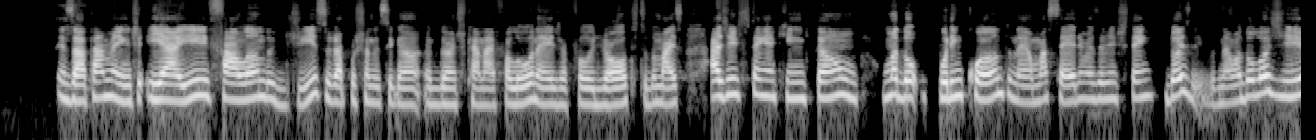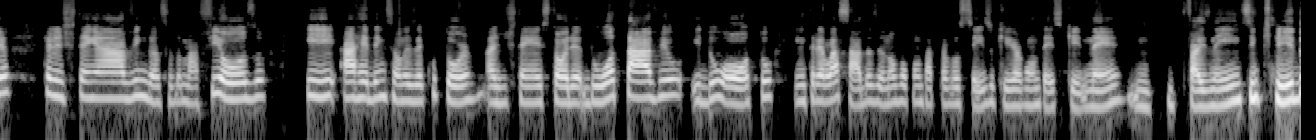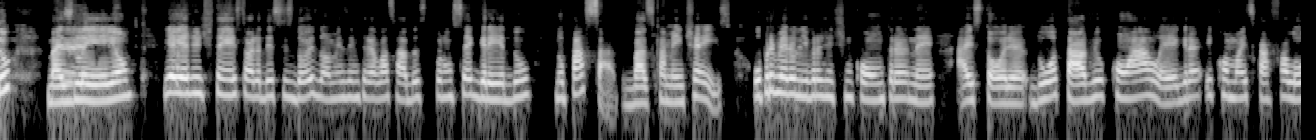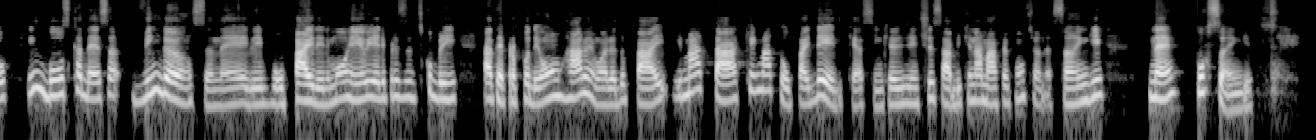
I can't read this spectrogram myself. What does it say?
Exatamente. E aí, falando disso, já puxando esse gancho que a Nai falou, né? Já falou de Otto e tudo mais. A gente tem aqui, então, uma do... por enquanto, né? Uma série, mas a gente tem dois livros, né? Uma duologia, que a gente tem a Vingança do Mafioso, e a redenção do executor. A gente tem a história do Otávio e do Otto entrelaçadas. Eu não vou contar para vocês o que acontece, que né, não faz nem sentido, mas é. leiam. E aí a gente tem a história desses dois homens entrelaçados por um segredo no passado. Basicamente é isso. O primeiro livro a gente encontra, né, a história do Otávio com a Alegra e como a Scar falou, em busca dessa vingança, né? Ele, o pai dele morreu e ele precisa descobrir até para poder honrar a memória do pai e matar quem matou o pai dele, que é assim que a gente sabe que na máfia funciona, sangue, né, por sangue.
